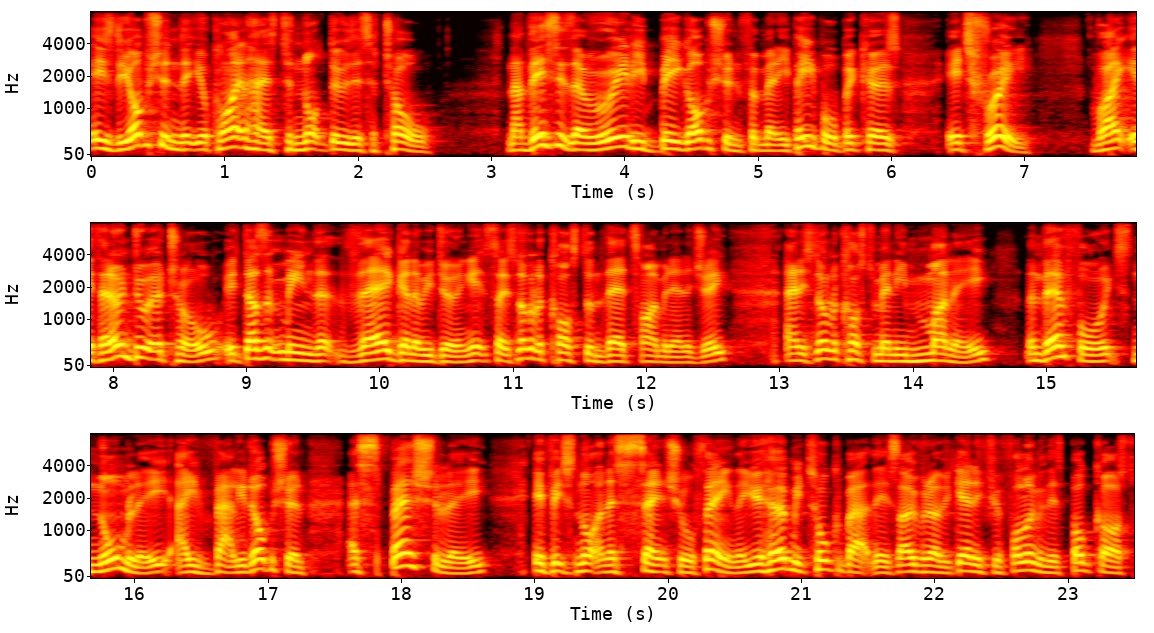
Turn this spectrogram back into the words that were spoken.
is the option that your client has to not do this at all. Now, this is a really big option for many people because it's free. right? If they don't do it at all, it doesn't mean that they're going to be doing it. So it's not going to cost them their time and energy, and it's not going to cost them any money. And therefore, it's normally a valid option, especially if it's not an essential thing. Now, you heard me talk about this over and over again. If you're following this podcast,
